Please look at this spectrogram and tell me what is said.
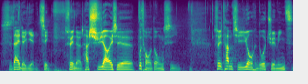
时代的演进，所以呢，它需要一些不同的东西，所以他们其实用很多决明子。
